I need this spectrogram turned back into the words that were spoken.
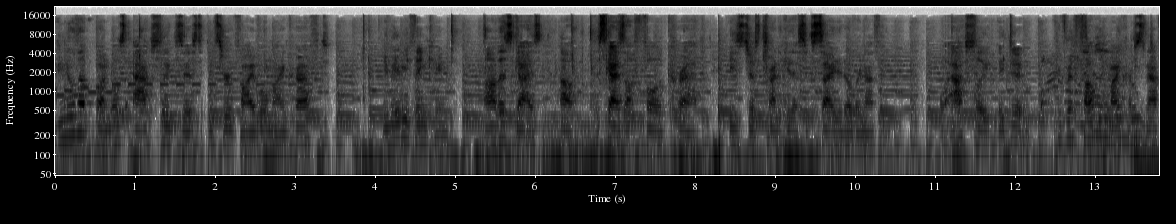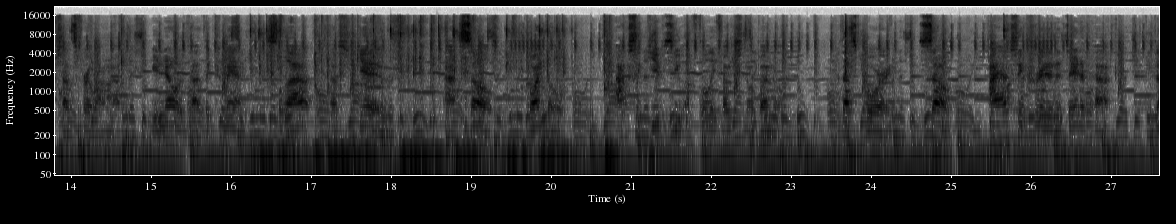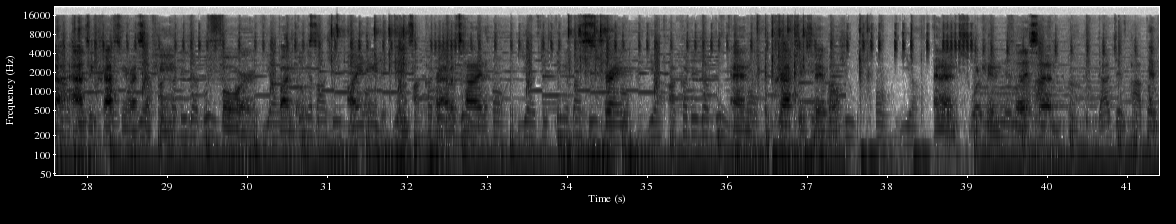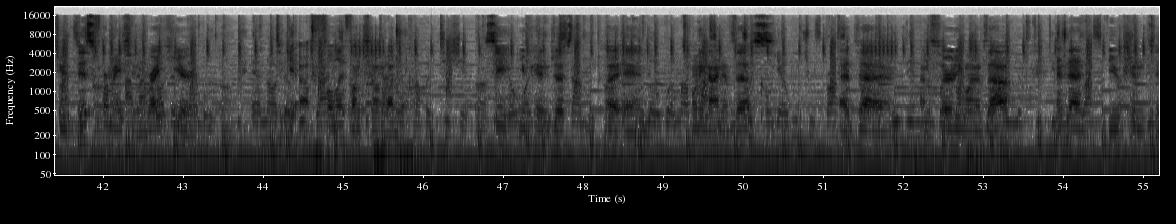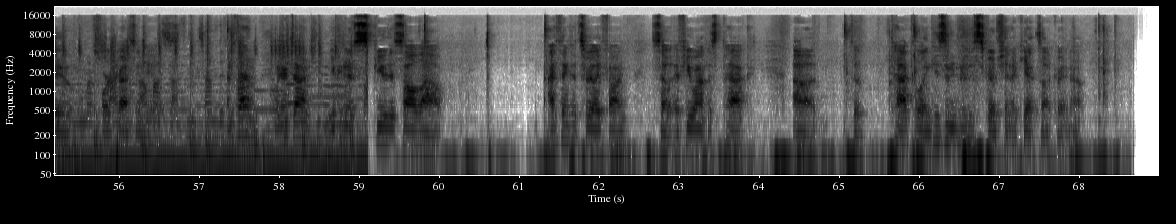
Did you know that bundles actually exist in survival Minecraft? You may be thinking, oh, this guy's, oh, this guy's all full of crap. He's just trying to get us excited over nothing. Well, actually, they do. If you've been following Minecraft snapshots for long enough, you know that the command slash give at self bundle actually gives you a fully functional bundle. That's boring. So, I actually created a data pack that adds a crafting recipe for bundles. All you need is rabbit hide, string, and a crafting table. And then you can place it and do this formation right here to get a fully functional bundle. See, you can just put in 29 of this, and then and 31 of that, and then you can do four crafting tables. And then, when you're done, you can just spew this all out. I think it's really fun. So if you want this pack, uh, the pack link is in the description. I can't talk right now.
